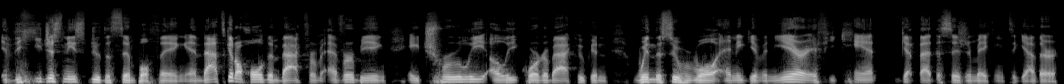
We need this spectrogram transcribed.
he just needs to do the simple thing. And that's going to hold him back from ever being a truly elite quarterback who can win the Super Bowl any given year if he can't get that decision making together.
